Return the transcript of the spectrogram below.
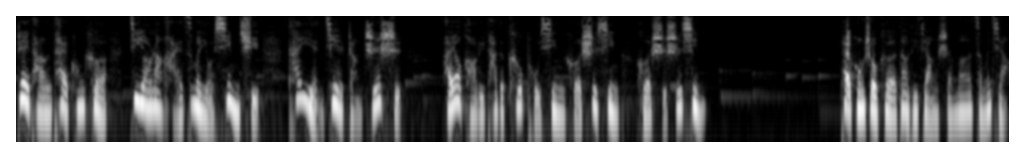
这堂太空课既要让孩子们有兴趣、开眼界、长知识，还要考虑它的科普性、合适性和实施性。太空授课到底讲什么？怎么讲？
